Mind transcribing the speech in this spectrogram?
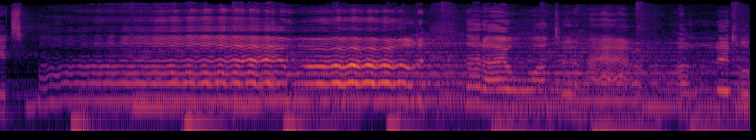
It's my world that I want to have a little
